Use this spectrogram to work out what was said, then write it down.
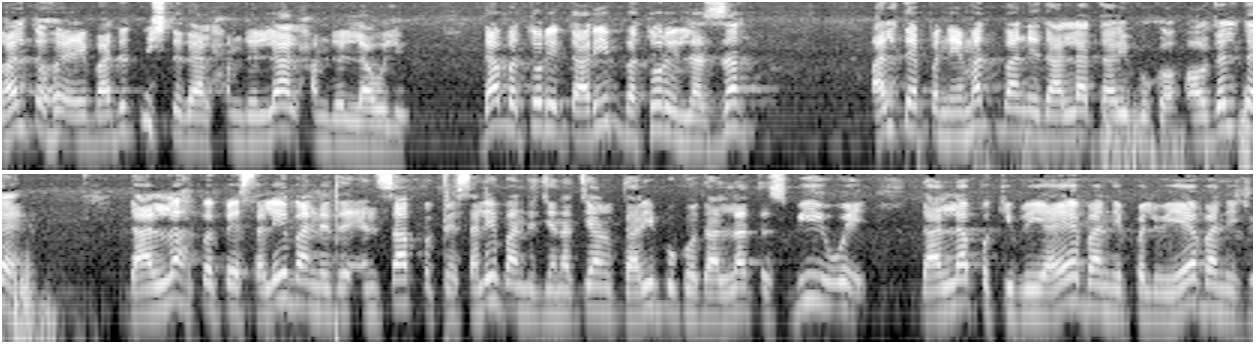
نو هلته عبادت نشته د الحمدلله الحمدلله ولي دا به تور تعریف به تور لذت هلته په نعمت باندې د الله تعریف وکړه او دلته د الله په فیصله باندې د انصاف په فیصله باندې جنتیانو تعریف وکړه د الله تسبیح وې د الله په کبریا باندې پلوی باندې چې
